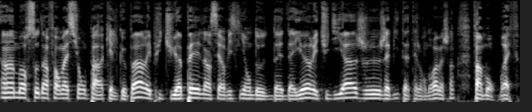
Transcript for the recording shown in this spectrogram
un morceau d'information par quelque part et puis tu appelles un service client d'ailleurs et tu dis ah je j'habite à tel endroit machin. Enfin bon, bref.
